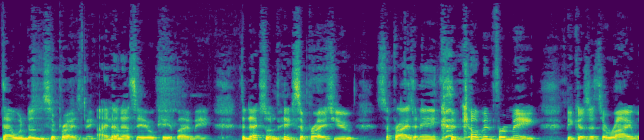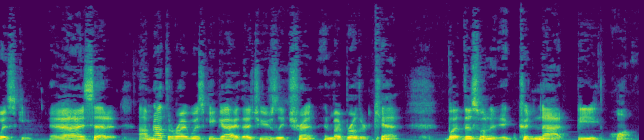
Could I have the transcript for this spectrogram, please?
that one doesn't surprise me. I know. And that's a okay by me. The next one may surprise you Surprise me. coming from me because it's a rye whiskey. Yeah, I said it. I'm not the rye whiskey guy. That's usually Trent and my brother Kent. But this one, it could not be on,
